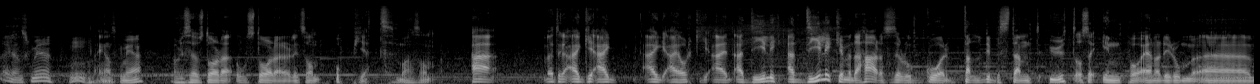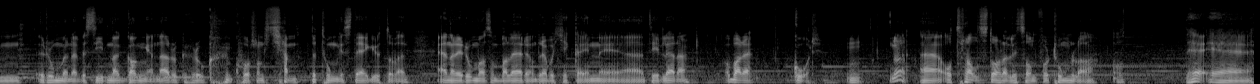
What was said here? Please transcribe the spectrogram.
Det er ganske mye. Mm. Det er ganske mye. Og du ser hun står der, hun står der litt sånn oppgitt. Bare sånn Jeg Vet du hva, jeg, jeg, jeg, jeg orker ikke Jeg, jeg, dealer, jeg dealer ikke med det her. Og så ser du hun går veldig bestemt ut, og så inn på en av de rom, eh, rommene ved siden av gangen der. Og dere hører hun går sånn kjempetunge steg utover. En av de rommene som Balerion drev og kikka inn i eh, tidligere. Og bare går. Mm. Ja. Eh, og Trall står der litt sånn fortumla. Og det er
